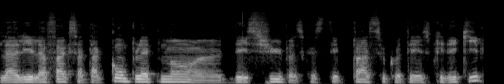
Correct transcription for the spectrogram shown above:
La, la fac, ça t'a complètement euh, déçu parce que c'était pas ce côté esprit d'équipe.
